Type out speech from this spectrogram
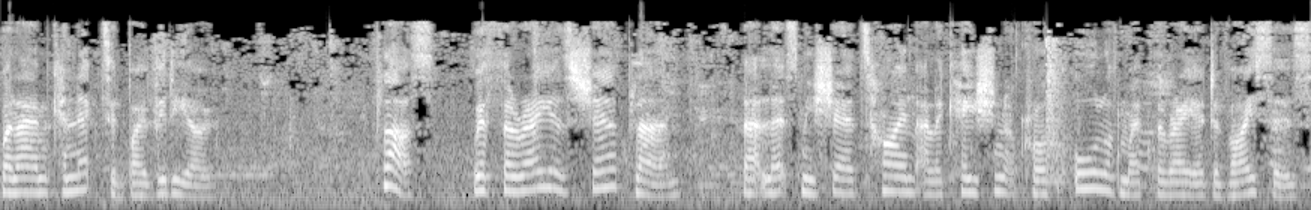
when I am connected by video. Plus, with Thuraya's share plan, that lets me share time allocation across all of my Thuraya devices,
